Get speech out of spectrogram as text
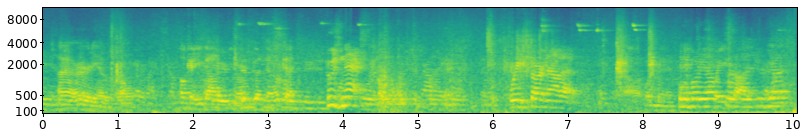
I already have a phone. Okay, you got it. You're good then, okay. Who's next? Where you starting out at? Anybody else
